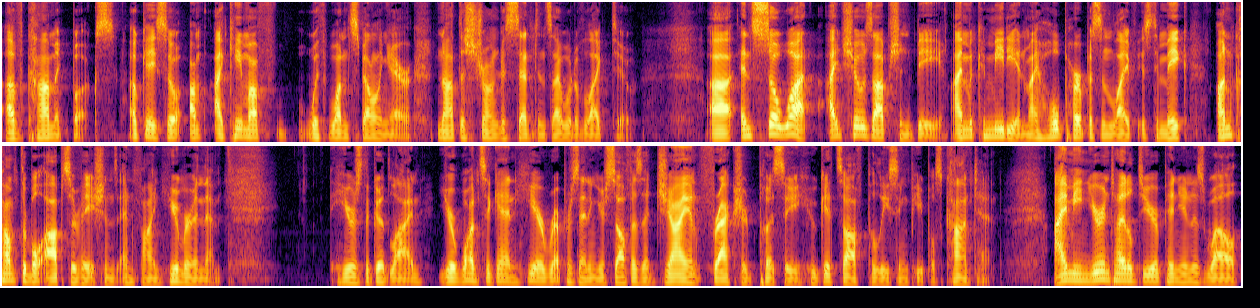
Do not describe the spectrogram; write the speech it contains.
of comic books. Okay, so um, I came off with one spelling error, not the strongest sentence I would have liked to. Uh, and so what? I chose option B. I'm a comedian. My whole purpose in life is to make uncomfortable observations and find humor in them. here's the good line you're once again here representing yourself as a giant fractured pussy who gets off policing people's content. I mean, you're entitled to your opinion as well,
